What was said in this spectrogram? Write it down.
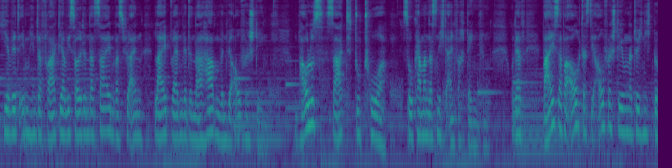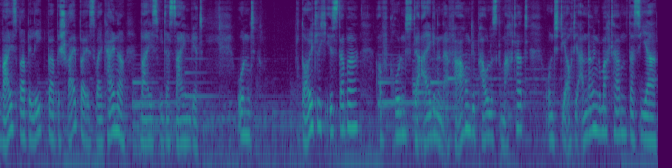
hier wird eben hinterfragt, ja, wie soll denn das sein? Was für ein Leib werden wir denn da haben, wenn wir auferstehen? Und Paulus sagt, du Tor, so kann man das nicht einfach denken. Und er weiß aber auch, dass die Auferstehung natürlich nicht beweisbar, belegbar, beschreibbar ist, weil keiner weiß, wie das sein wird. Und deutlich ist aber aufgrund der eigenen Erfahrung, die Paulus gemacht hat und die auch die anderen gemacht haben, dass sie ja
